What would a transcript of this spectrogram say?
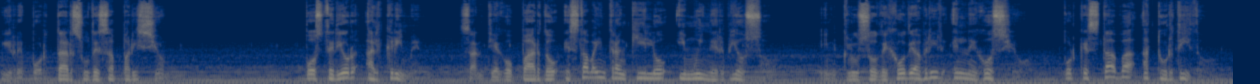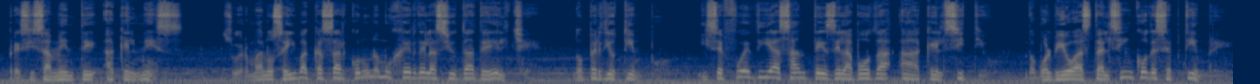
y reportar su desaparición. Posterior al crimen, Santiago Pardo estaba intranquilo y muy nervioso. Incluso dejó de abrir el negocio porque estaba aturdido. Precisamente aquel mes, su hermano se iba a casar con una mujer de la ciudad de Elche. No perdió tiempo y se fue días antes de la boda a aquel sitio. No volvió hasta el 5 de septiembre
